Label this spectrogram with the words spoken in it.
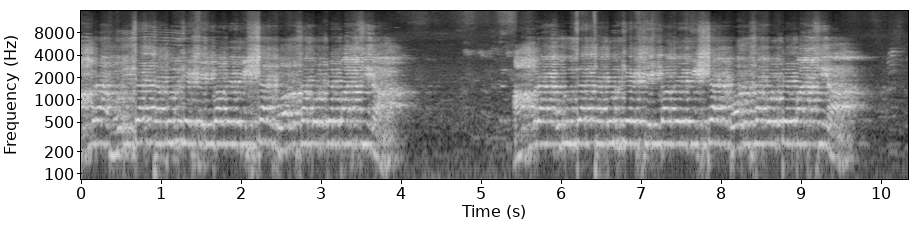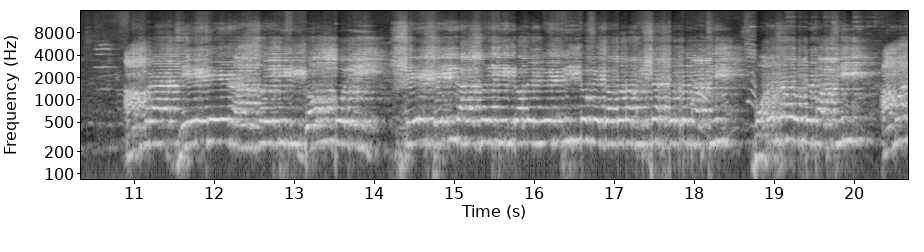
আমরা হরিচাঁদ ঠাকুরকে সেইভাবে বিশ্বাস ভরসা করতে পারছি না আমরা গুরুচাঁদ ঠাকুরকে সেইভাবে বিশ্বাস ভরসা করতে পারছি না আমরা যে যে রাজনৈতিক দল করি সে সেই রাজনৈতিক দলের নেতৃত্বকে যতটা বিশ্বাস করতে পারছি ভরসা করতে পারছি আমার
